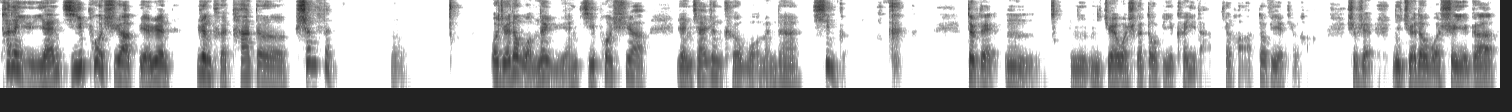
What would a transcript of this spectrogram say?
他的语言急迫需要别人认可他的身份，嗯，我觉得我们的语言急迫需要人家认可我们的性格，对不对？嗯。你你觉得我是个逗逼，可以的，挺好，逗逼也挺好，是不是？你觉得我是一个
